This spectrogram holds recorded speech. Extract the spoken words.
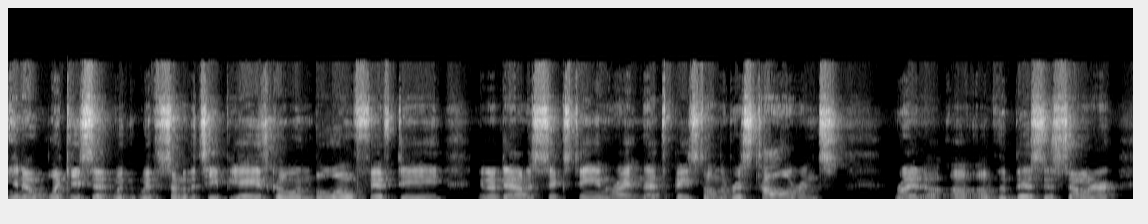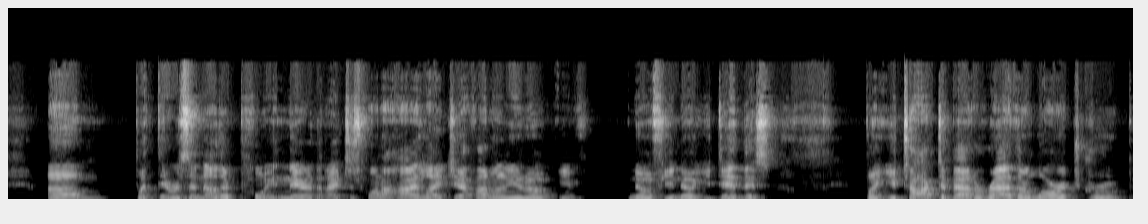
you know, like you said, with, with some of the TPAs going below 50, you know, down to 16, right? And that's based on the risk tolerance, right, uh, of the business owner. Um, but there was another point in there that I just want to highlight, Geoff. I don't even know, you know if you know you did this, but you talked about a rather large group,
